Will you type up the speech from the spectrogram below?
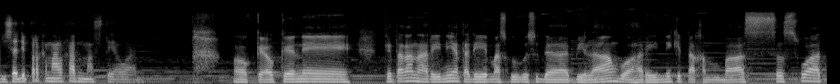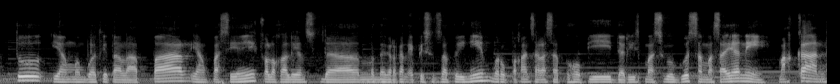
bisa diperkenalkan Mas Tiawan. Oke oke nih kita kan hari ini yang tadi Mas Gugu sudah bilang bahwa hari ini kita akan membahas sesuatu yang membuat kita lapar yang pasti ini kalau kalian sudah mendengarkan episode satu ini merupakan salah satu hobi dari Mas Gugu sama saya nih makan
